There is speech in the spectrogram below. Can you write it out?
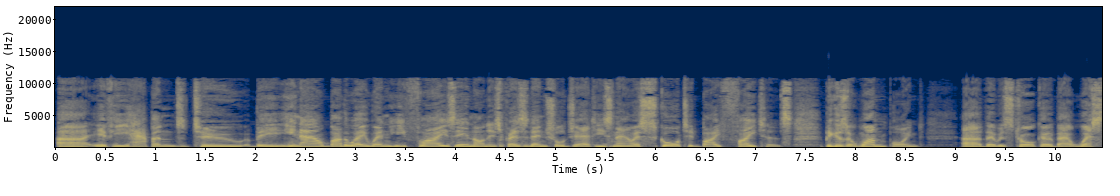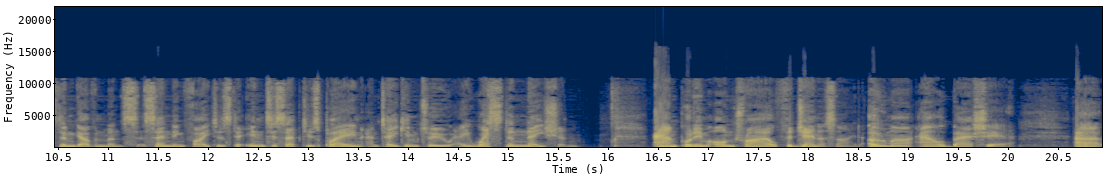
Uh, if he happened to be, he now, by the way, when he flies in on his presidential jet, he's now escorted by fighters because at one point. Uh, there was talk about Western governments sending fighters to intercept his plane and take him to a Western nation and put him on trial for genocide. Omar al-Bashir, uh,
